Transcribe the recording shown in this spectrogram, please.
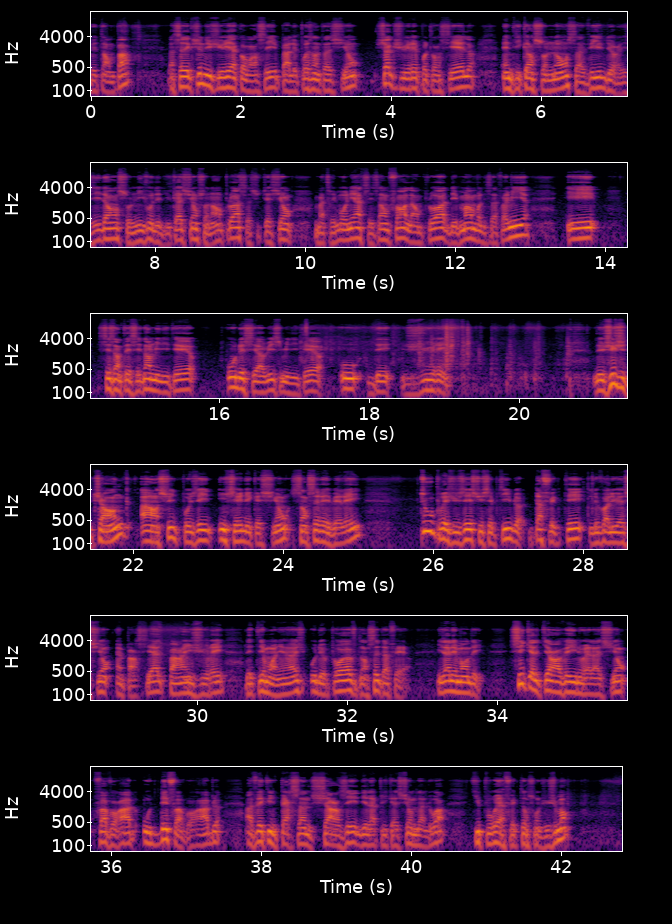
de temps pas. La sélection du jury a commencé par les présentations, chaque juré potentiel indiquant son nom, sa ville de résidence, son niveau d'éducation, son emploi, sa situation matrimoniale, ses enfants, l'emploi des membres de sa famille et ses antécédents militaires ou de services militaires ou des jurés. Le juge Chang a ensuite posé une série de questions censées révéler tout préjugé susceptible d'affecter l'évaluation impartiale par un juré des témoignages ou de preuves dans cette affaire. Il a demandé si quelqu'un avait une relation favorable ou défavorable avec une personne chargée de l'application de la loi qui pourrait affecter son jugement,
